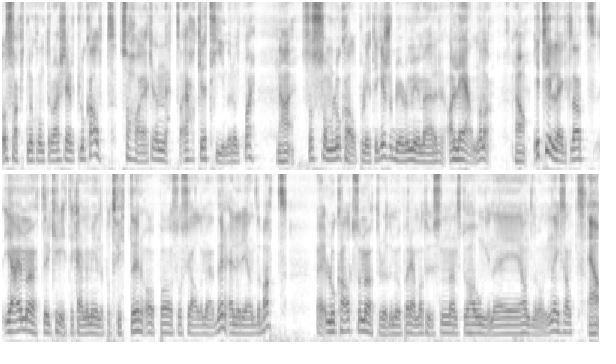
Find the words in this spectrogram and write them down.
og sagt noe kontroversielt lokalt, så har jeg ikke det, nett, jeg har ikke det teamet rundt meg. Nei. Så som lokalpolitiker så blir du mye mer alene, da. Ja. I tillegg til at jeg møter kritikerne mine på Twitter og på sosiale medier, eller i en debatt. Eh, Lokalt så møter du dem jo på Rema 1000 mens du har ungene i handlevognene. ikke sant? Ja.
